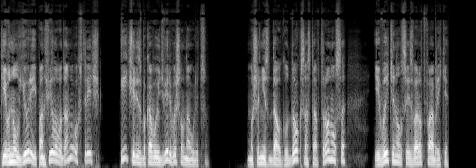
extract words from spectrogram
Кивнул Юрий и Панфилову до новых встреч и через боковую дверь вышел на улицу. Машинист дал гудок, состав тронулся и вытянулся из ворот фабрики.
